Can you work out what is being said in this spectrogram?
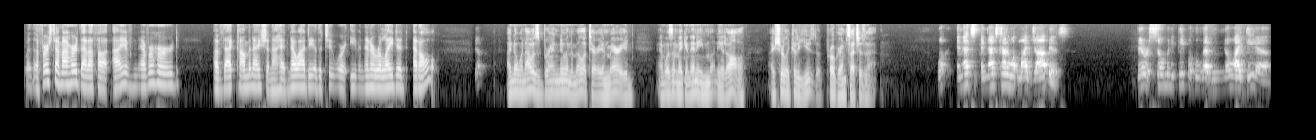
the first time I heard that, I thought, I have never heard of that combination. I had no idea the two were even interrelated at all. Yep. I know when I was brand new in the military and married and wasn't making any money at all, I surely could have used a program such as that. Well, and that's and that's kind of what my job is. There are so many people who have no idea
